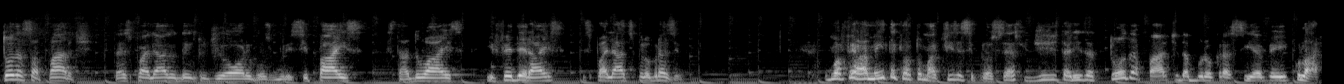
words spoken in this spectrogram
Toda essa parte está espalhada dentro de órgãos municipais, estaduais e federais espalhados pelo Brasil. Uma ferramenta que automatiza esse processo digitaliza toda a parte da burocracia veicular.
